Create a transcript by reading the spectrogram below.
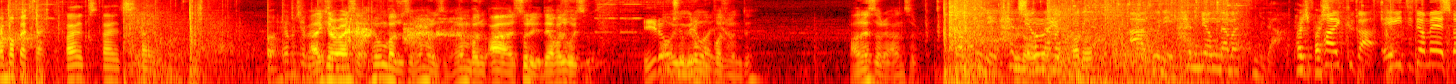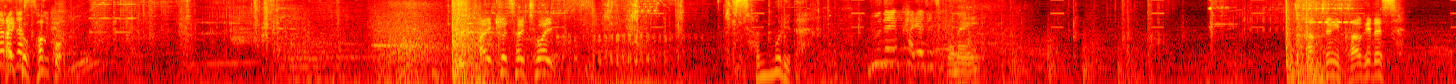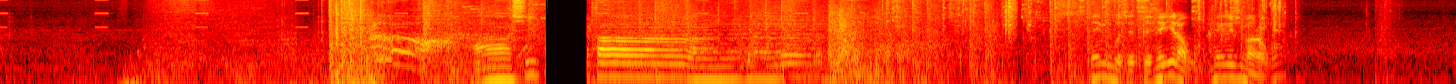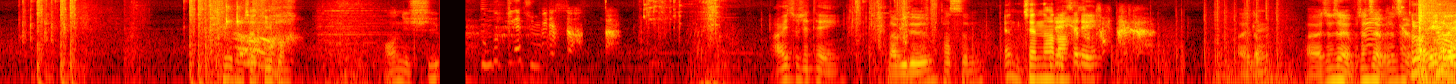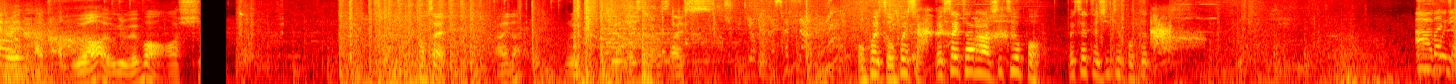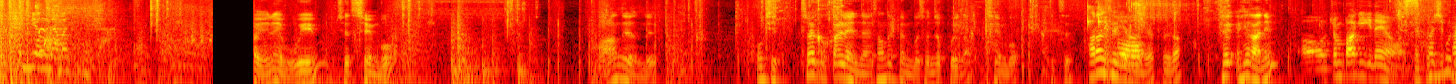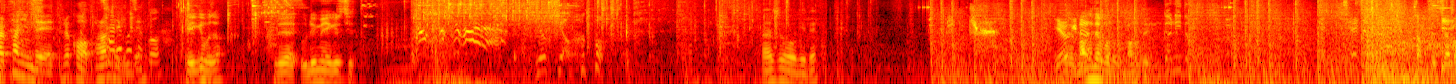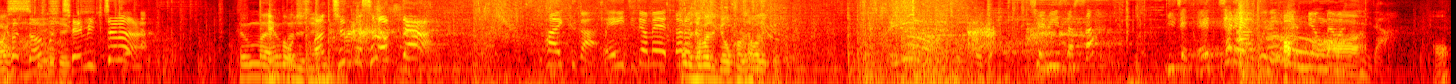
엄마 백사이 사이드 사이드 사이드 해보지 아 이렇게 라이스 해본 봐주세요 해본 봐주세요. 해본 봐주 아 쏘리. 내가 봐주고 있어. 어 이런 이거 이런 거못 봐주는데? 안 해설해 안 해설 적군이 한 명 남았습니다. 아군이 한 명 남았습니다. 80 80 스파이크가 A 지점에 떨어졌습니다. 스파이크 설치 완료 선물이다. 눈을 가려주지. 원에 감정이 파괴됐어. 아 씨발 게임보 제트 핵이라고? 핵 의심하라고? 저 뒤로 아니 씨. 궁극기가 준비됐어. 아이소 제테이. 나 미드 봤음 젠, 젠 하나 쓰리 아니다 아 천천히 해봐 천천히 해봐 천천히 해봐 레이더 레이더 레이더 아, 아 뭐야 여길 왜 봐 아 씨 탑사이드 아니다 모르겠어 백사이드 잡았어 나이스 오퍼 있어 오퍼 있어 백사이트 하나 시티 오퍼 백사이트 시티 오퍼 끝 아군이 한 명 남았습니다. 아, 얘네 모임? 제트 체인보? 말안 되는데? 혹시 트래커 깔려있나요? 상대편 뭐 전적 보이나? 체인보? 제트? 파란색이라는데요 둘 다? 핵, 핵 아님? 어 좀 빡이긴 해요 188판인데 트래커가 파란색인데 잘해보자고. 얘기해보자 우리, 우리면 이길 수 있다 나이스 여기다 망대 보자 망대 점프 잡았어 너무. 재밌잖아 해본만 해본 주심 해본 멈출 곳은 없다 스파이크가 A 지점에 떨어졌. 잡아줄게 오퍼로 잡아줄게 재미있었어? 이제 내 차례. 아군이 한 명 남았습니다. 어?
